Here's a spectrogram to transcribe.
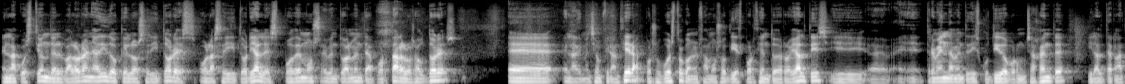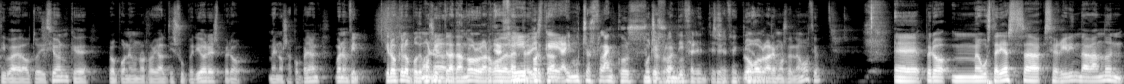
en la cuestión del valor añadido que los editores o las editoriales podemos eventualmente aportar a los autores, eh, en la dimensión financiera, por supuesto, con el famoso 10% de royalties y eh, eh, tremendamente discutido por mucha gente, y la alternativa de la autoedición, que propone unos royalties superiores, pero menos acompañamiento. Bueno, en fin, creo que lo podemos Bueno, ir tratando a lo largo de la sí, entrevista. porque hay muchos flancos Muchos que son diferentes, sí. efectivamente. Luego hablaremos del negocio. Eh, pero me gustaría seguir indagando en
